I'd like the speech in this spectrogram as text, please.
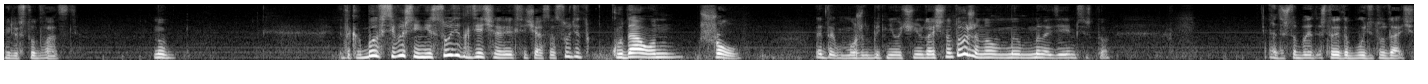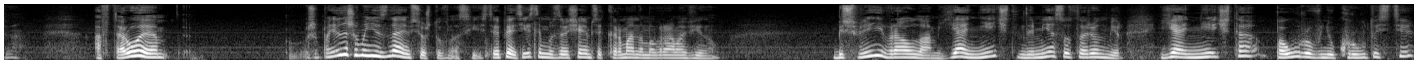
Или 120. Ну, это как бы Всевышний не судит, где человек сейчас, а судит, куда он шел. Это может быть не очень удачно тоже, но мы, мы надеемся, что это, чтобы, что это будет удачно. А второе, понятно, что мы не знаем все, что в нас есть. Опять, если мы возвращаемся к карманам Авраама Вину. Бешвелини Враулам. Я нечто, для меня сотворен мир. Я нечто по уровню крутости,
